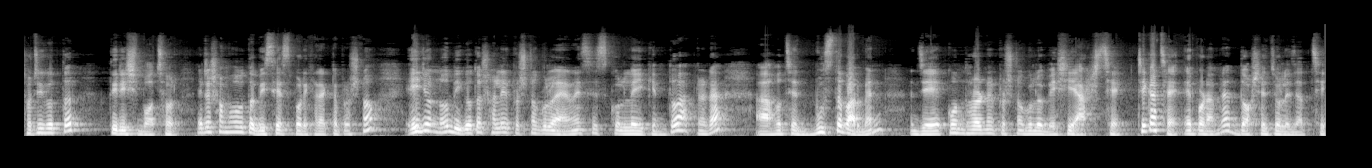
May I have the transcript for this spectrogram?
সঠিক উত্তর, তিরিশ বছর। এটা সম্ভবত বিসিএস পরীক্ষার একটা প্রশ্ন। এই জন্য বিগত সালের প্রশ্নগুলো অ্যানালিসিস করলেই কিন্তু আপনারা হচ্ছে বুঝতে পারবেন যে কোন ধরনের প্রশ্নগুলো বেশি আসছে। ঠিক আছে? এরপর আমরা দশে চলে যাচ্ছি।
